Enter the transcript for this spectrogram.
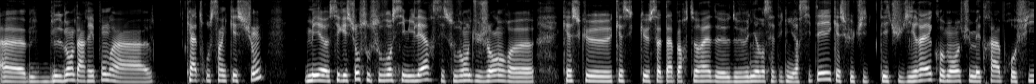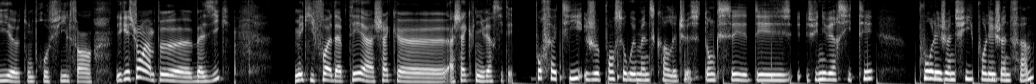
demande à répondre à quatre ou cinq questions mais euh, ces questions sont souvent similaires. C'est souvent du genre euh, qu'est-ce que qu'est-ce que ça t'apporterait de, venir dans cette université? Qu'est-ce que tu t'étudierais? Comment tu mettrais à profit euh, ton profil? Enfin, des questions un peu basiques, mais qu'il faut adapter à chaque à chaque université. Pour Fatih, je pense aux women's colleges. Donc, c'est des universités pour les jeunes filles, pour les jeunes femmes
